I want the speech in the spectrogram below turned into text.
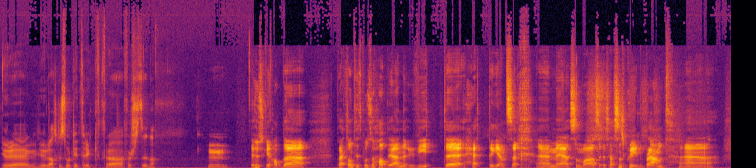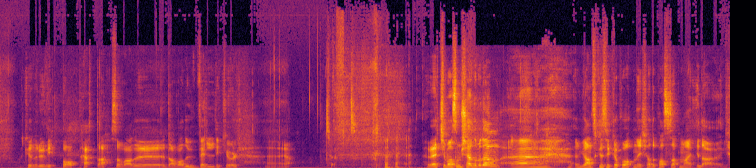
gjorde, gjorde ganske stort inntrykk fra første stund. da mm. Jeg husker jeg hadde på et eller annet tidspunkt så hadde jeg en hvit uh, hettegenser med, som var Assassin's Creed-brand. Uh, kunne du vippe opp hetta, så var du, da var du veldig kul. Eh, ja. Tøft. Jeg vet ikke hva som skjedde med den. Eh, jeg er ganske sikker på at den ikke hadde passa på meg i dag.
